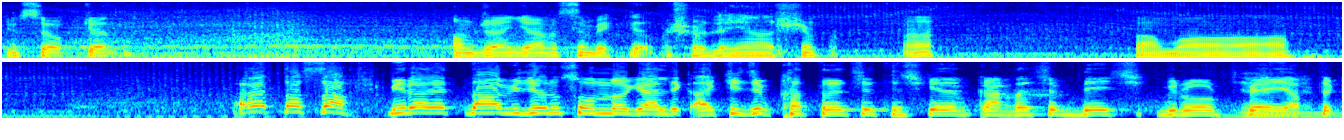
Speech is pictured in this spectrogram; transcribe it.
Kimse yokken. Amcanın gelmesini bekliyorum. Şöyle yanaşayım. Ha? Tamam. Evet dostlar bir adet daha videonun sonuna geldik. Akicim katıldığı için teşekkür ederim kardeşim. Değişik bir roleplay yaptık.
